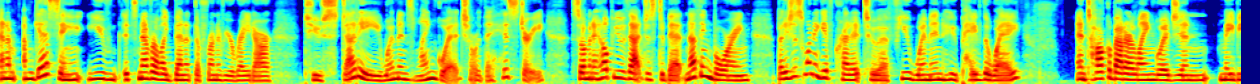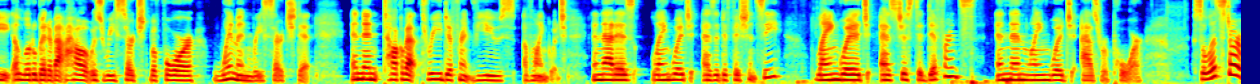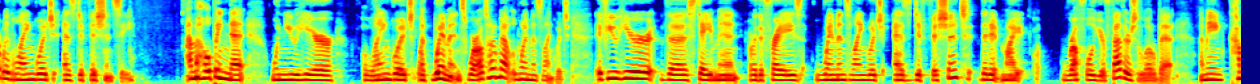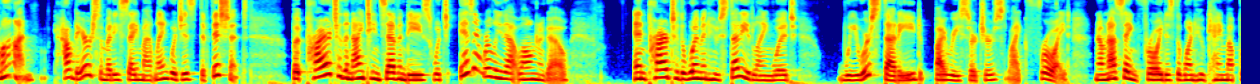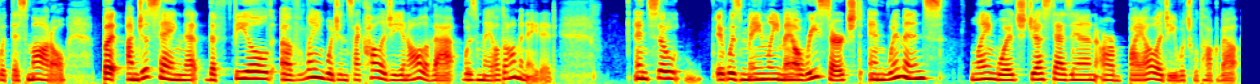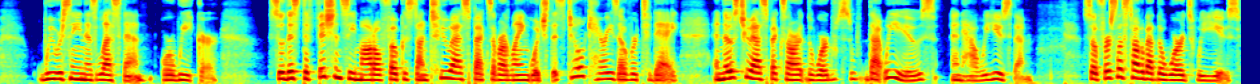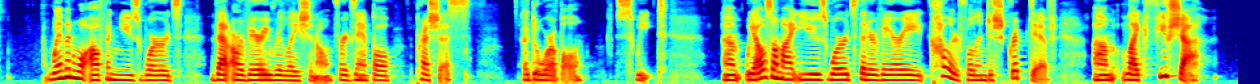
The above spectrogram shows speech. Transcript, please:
And I'm, I'm guessing you've it's never like been at the front of your radar to study women's language or the history. So I'm going to help you with that just a bit. Nothing boring, but I just want to give credit to a few women who paved the way and talk about our language and maybe a little bit about how it was researched before women researched it. And then talk about three different views of language. And that is language as a deficiency, language as just a difference, and then language as rapport. So let's start with language as deficiency. I'm hoping that when you hear language like women's, we're all talking about women's language. If you hear the statement or the phrase women's language as deficient, that it might ruffle your feathers a little bit. I mean, come on. How dare somebody say my language is deficient? But prior to the 1970s, which isn't really that long ago, and prior to the women who studied language, we were studied by researchers like Freud. Now, I'm not saying Freud is the one who came up with this model, but I'm just saying that the field of language and psychology and all of that was male dominated. And so it was mainly male researched, and women's language, just as in our biology, which we'll talk about, we were seen as less than or weaker. So, this deficiency model focused on two aspects of our language that still carries over today, And those two aspects are the words that we use and how we use them. So, first, let's talk about the words we use. Women will often use words that are very relational. For example, precious, adorable, sweet. Um, we also might use words that are very colorful and descriptive, um, like fuchsia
